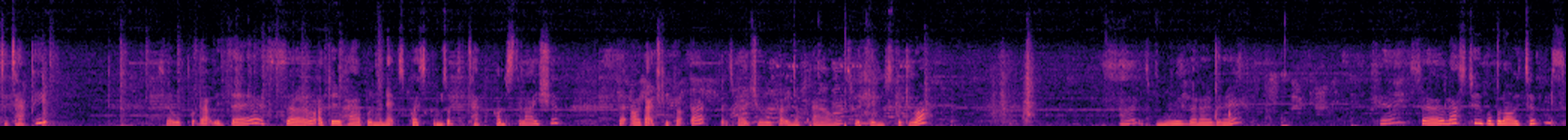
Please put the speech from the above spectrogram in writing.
to tap it. So we'll put that with there. So I do have when the next quest comes up to tap a constellation. That I've actually got that. Let's make sure we've got enough hours with things to drop. Alright, let's move that over there. Okay, so last two bubble items.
